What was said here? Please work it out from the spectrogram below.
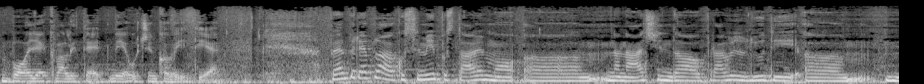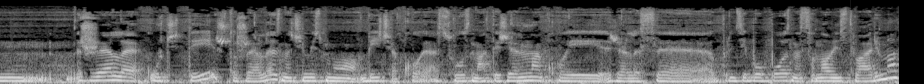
bolje, kvalitetnije, učinkovitije. Pa ja bih rekla, ako se mi postavimo um, na način da u pravilu ljudi um, žele učiti što žele, znači mi smo bića koja su znati željna, koji žele se u principu upoznati sa novim stvarima,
